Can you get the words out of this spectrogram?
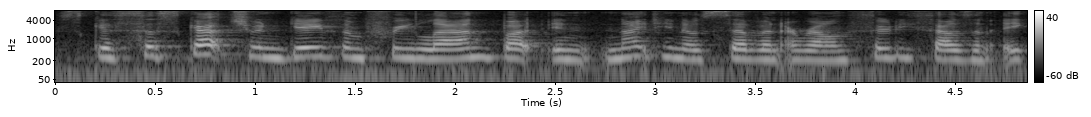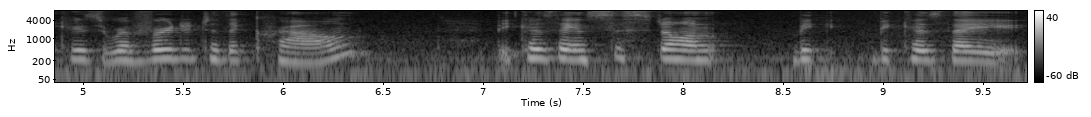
Saskatchewan gave them free land, but in 1907, around 30,000 acres reverted to the crown because they insisted on because they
